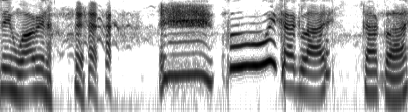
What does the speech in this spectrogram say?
ใส่หัวพี่น้องปุ้ยกากหลายกากหลาย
